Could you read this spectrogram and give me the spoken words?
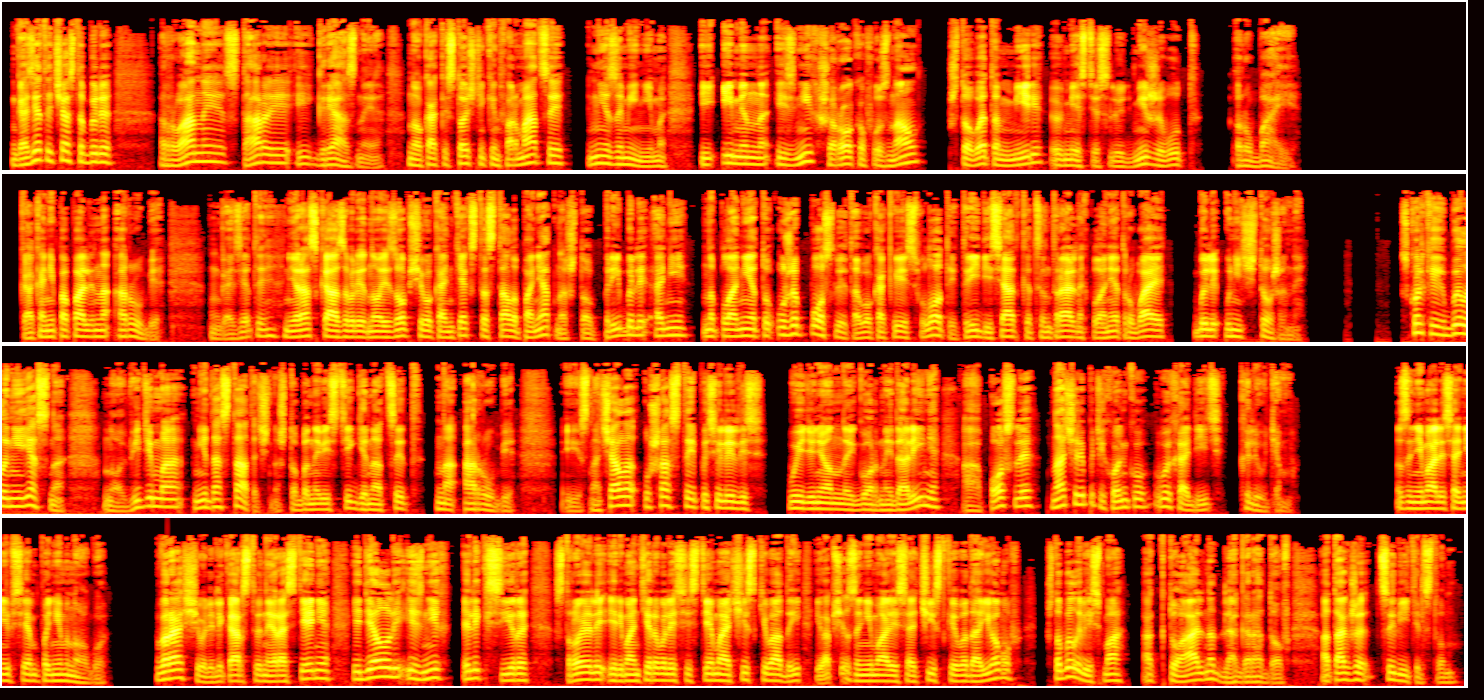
Газеты часто были рваные, старые и грязные, но как источник информации незаменимы, и именно из них Широков узнал, что в этом мире вместе с людьми живут Рубаи. Как они попали на Аруби? Газеты не рассказывали, но из общего контекста стало понятно, что прибыли они на планету уже после того, как весь флот и три десятка центральных планет Рубаи были уничтожены. Сколько их было, неясно, но, видимо, недостаточно, чтобы навести геноцид на Аруби. И сначала ушастые поселились в уединенной горной долине, а после начали потихоньку выходить к людям. Занимались они всем понемногу. Выращивали лекарственные растения и делали из них эликсиры, строили и ремонтировали системы очистки воды и вообще занимались очисткой водоемов, что было весьма актуально для городов, а также целительством.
